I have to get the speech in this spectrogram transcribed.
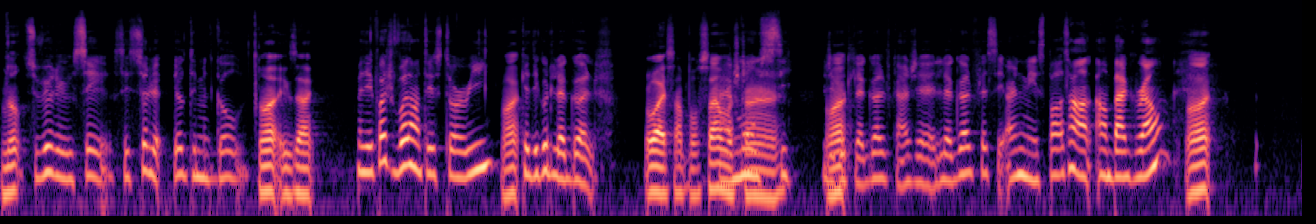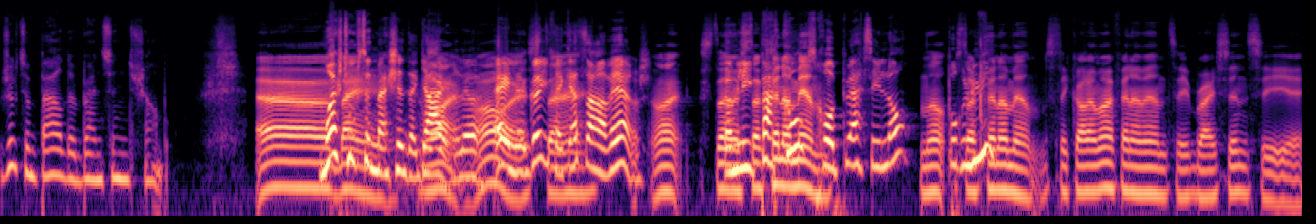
Non, Tu veux réussir. C'est ça le ultimate goal. ouais, exact. Mais des fois, je vois dans tes stories Ouais. que tu écoutes le golf. Ouais, 100%. moi, Euh, je moi un... aussi. J'écoute le golf quand j'ai. Le golf, là, c'est un de mes sports. En, en background, Ouais. je veux que tu me parles de Branson Duchambeau. Euh, Moi, je trouve ben, que c'est une machine de guerre, ouais, là. hey, ouais, le gars, il c'est fait un- 400 verges. Ouais, c'est un, Comme les c'est un parcours phénomène. seront plus assez longs. Non, pour c'est lui. un phénomène. C'est carrément un phénomène. Tu sais, Bryson, c'est. euh,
